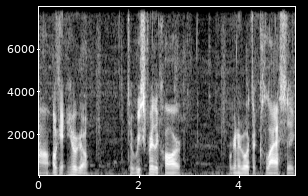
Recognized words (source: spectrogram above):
Uh, okay, here we go. To respray the car, we're gonna go with the classic.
